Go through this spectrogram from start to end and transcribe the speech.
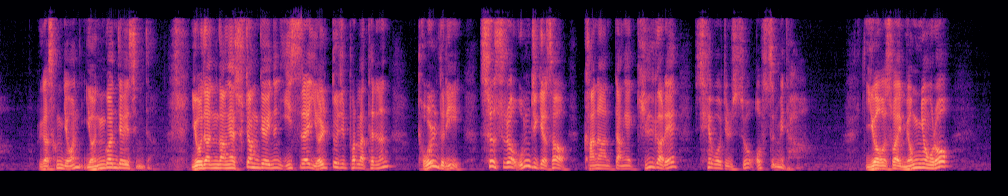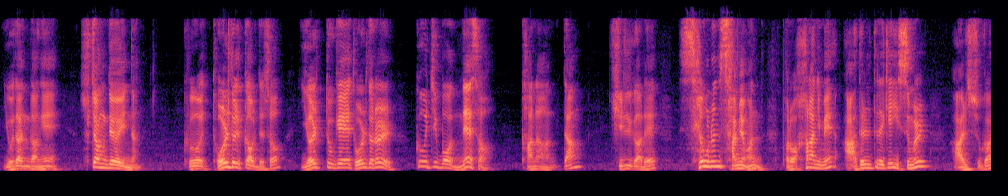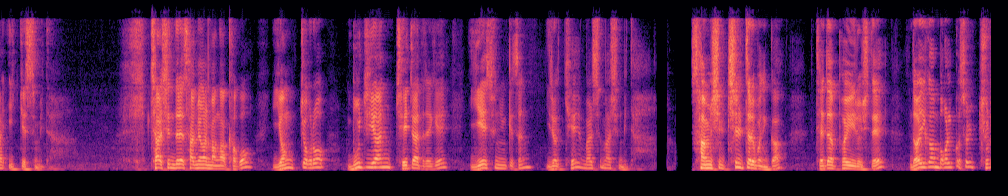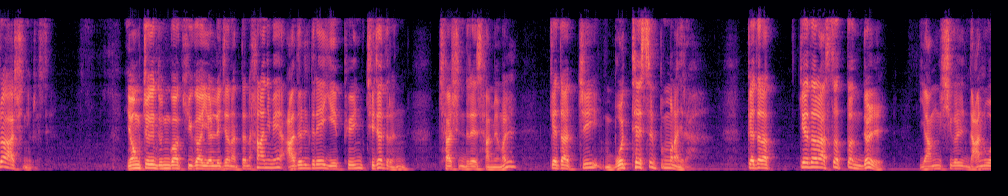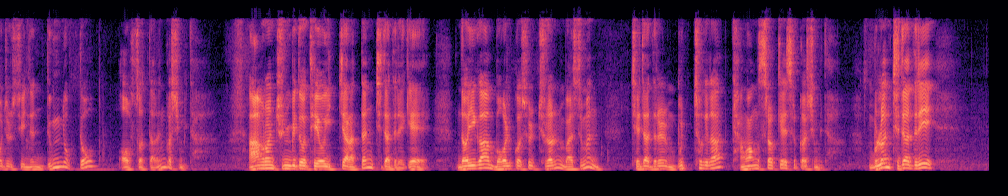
우리가 성경은 연관되어 있습니다. 요단강에 수장되어 있는 이스라엘 열두 지파를 나타내는 돌들이 스스로 움직여서 가나안 땅의 길갈에 세워질 수 없습니다. 여호수아의 명령으로 요단강에 수장되어 있는 그 돌들 가운데서 12개의 돌들을 끄집어내서 가나안 땅 길갈에 세우는 사명은 바로 하나님의 아들들에게 있음을 알 수가 있겠습니다. 자신들의 사명을 망각하고 영적으로 무지한 제자들에게 예수님께서는 이렇게 말씀하십니다. 37절에 보니까 대답하여 이르시되 너희가 먹을 것을 주라 하시니 그랬어요. 영적인 눈과 귀가 열리지 않았던 하나님의 아들들의 예표인 제자들은 자신들의 사명을 깨닫지 못했을 뿐만 아니라 깨달았, 깨달았었던 늘 양식을 나누어 줄 수 있는 능력도 없었다는 것입니다. 아무런 준비도 되어 있지 않았던 제자들에게 너희가 먹을 것을 주라는 말씀은 제자들을 무척이나 당황스럽게 했을 것입니다. 물론 제자들이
